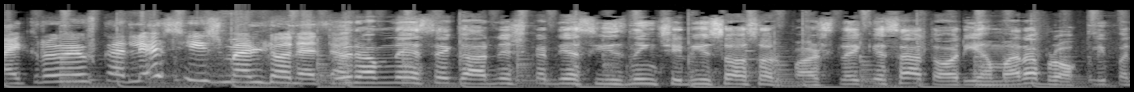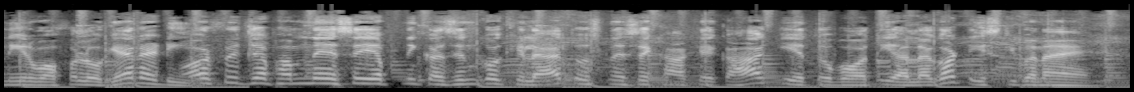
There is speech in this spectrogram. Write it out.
माइक्रोवेव कर लिया चीज़ मेल्ट होने तक। फिर हमने इसे गार्निश कर दिया सीजनिंग चिली सॉस और पार्सले के साथ और ये हमारा ब्रोकली पनीर वॉफल हो गया रेडी और फिर जब हमने इसे अपनी कजिन को खिलाया तो उसने इसे खा के कहा कि ये तो बहुत ही अलग और इसकी बना है।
